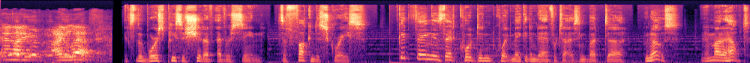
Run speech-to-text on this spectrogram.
and I, I left. It's the worst piece of shit I've ever seen. It's a fucking disgrace. Good thing is that quote didn't quite make it into advertising, but uh, who knows? It might have helped.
